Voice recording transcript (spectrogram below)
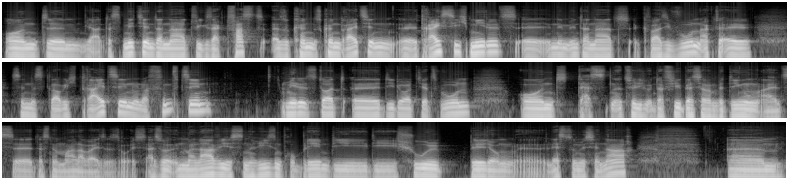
Und ähm, ja, das Mädcheninternat, wie gesagt, fast, also können, es können 13, äh, 30 Mädels äh, in dem Internat quasi wohnen. Aktuell sind es, glaube ich, 13 oder 15 Mädels dort, äh, die dort jetzt wohnen. Und das natürlich unter viel besseren Bedingungen, als äh, das normalerweise so ist. Also in Malawi ist ein Riesenproblem, die, die Schulbildung äh, lässt so ein bisschen nach. Ähm,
